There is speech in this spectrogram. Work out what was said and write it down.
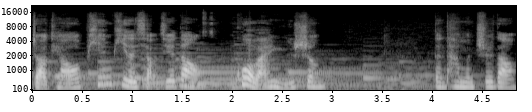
找条偏僻的小街道过完余生，但他们知道，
